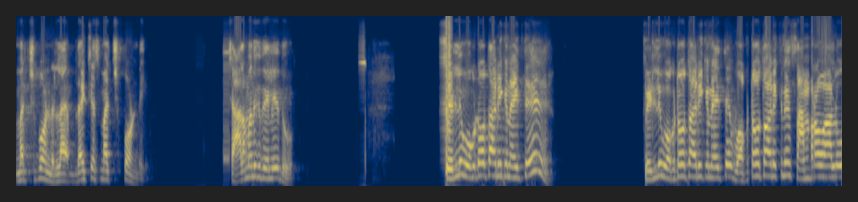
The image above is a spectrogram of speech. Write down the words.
మర్చిపోండి దయచేసి మర్చిపోండి. చాలా మందికి తెలియదు పెళ్ళి ఒకటో తారీఖునైతే పెళ్ళి ఒకటో తారీఖునైతే ఒకటో తారీఖునే సంబరవాలు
